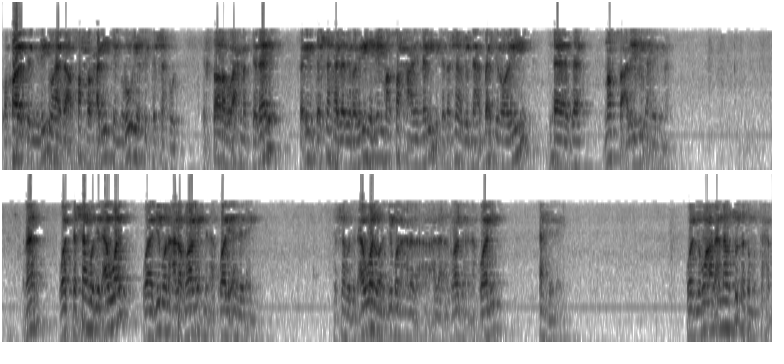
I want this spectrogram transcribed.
وقال الترمذي هذا أصح حديث روي في التشهد. اختاره أحمد كذلك. فإن تشهد بغيره مما صح عن النبي كتشهد ابن عباس وغيره جاز نص عليه أهل الإيمان تمام؟ والتشهد الأول واجب على الراجح من أقوال أهل العلم. التشهد الأول واجب على على الراجح من أقوال أهل العلم. والجمهور على أنه سنة مستحبة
